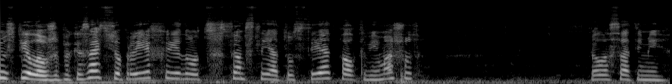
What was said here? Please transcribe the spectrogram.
Не успела уже показать, все проехали. Ну вот там стоят, тут стоят, палками машут полосатыми.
